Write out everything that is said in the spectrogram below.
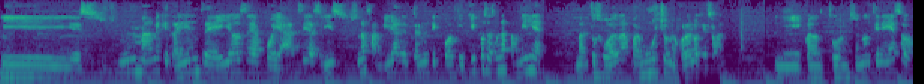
y es un mame que traen entre ellos de apoyarse y así. Es una familia, literalmente. Cuando tu equipo se hace una familia, tus jugadores van a jugar mucho mejor de lo que son. Y cuando tu organización no tiene eso,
